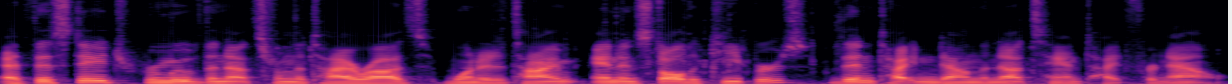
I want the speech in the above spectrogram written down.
At this stage, remove the nuts from the tie rods one at a time and install the keepers, then tighten down the nuts hand tight for now.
